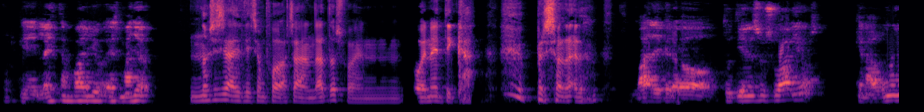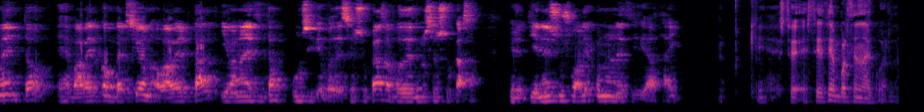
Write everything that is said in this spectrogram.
¿Porque el lifetime value es mayor? No sé si la decisión fue basada en datos o en, o en ética personal. Vale, pero tú tienes usuarios que en algún momento eh, va a haber conversión o va a haber tal y van a necesitar un sitio. Puede ser su casa, puede no ser su casa. Pero tienes usuarios con una necesidad ahí. Estoy, estoy 100% de acuerdo.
